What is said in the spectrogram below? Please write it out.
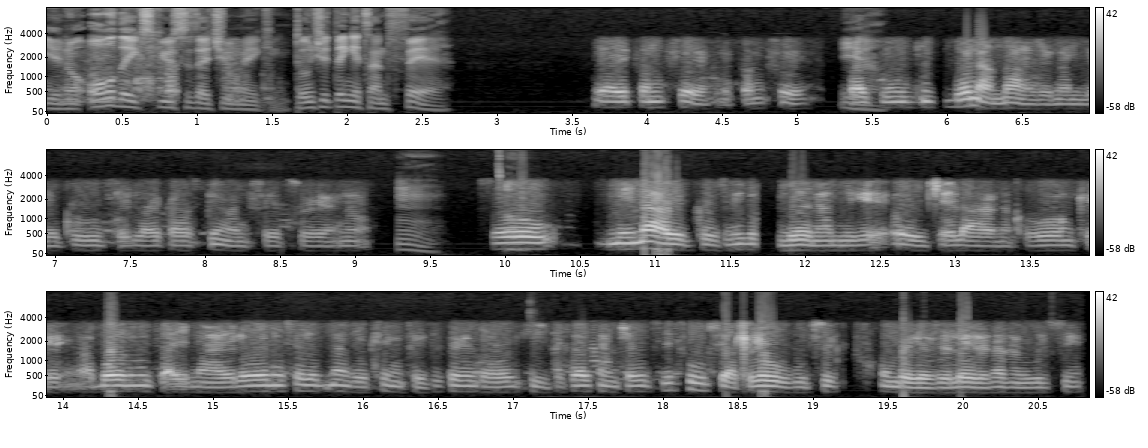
You know, all the excuses that you're making. Don't you think it's unfair? yeah it's unfair it's unfair Yeah. but ngibona manje nami lokho ukuthi like i was being unfair to her you know Mm. so mina-ke because ngizokubeka nami-ke oyitshelayo nakho konke. Ngabona ukuthi ayinayo lo niselokhu manje khe ngithethise ngenza yonke into. Sathi ngitshela ukuthi futhi kahle ukuthi umbekezelele nanokuthi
